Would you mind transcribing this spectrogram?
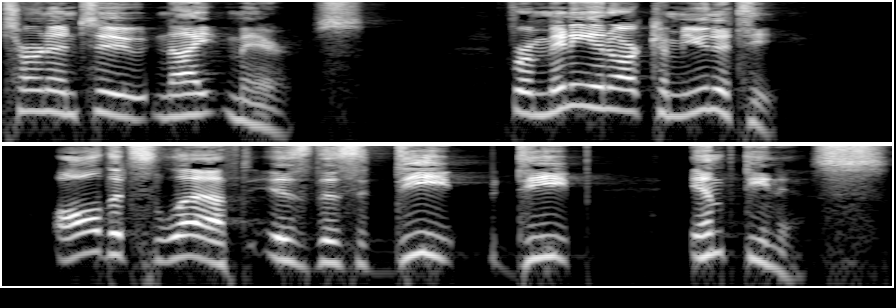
turn into nightmares. For many in our community, all that's left is this deep, deep emptiness.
